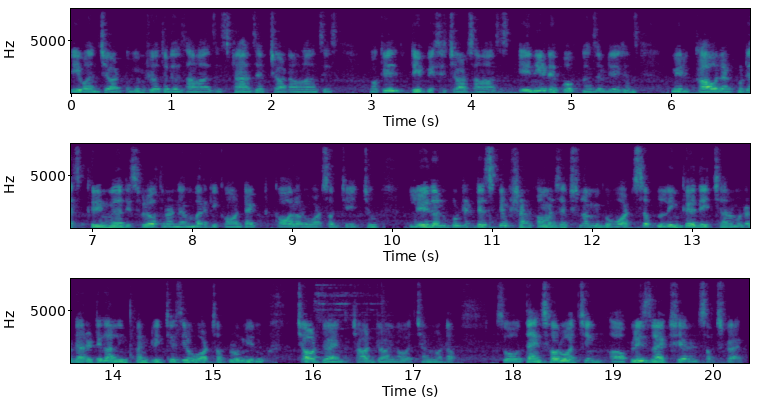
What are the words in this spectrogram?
D one chart వింశోత్తరి analysis transit chart analysis okay TPC charts analysis any type of consultations మీరు కావాలనుకుంటే స్క్రీన్ మీద డిస్ప్లే అవుతున్న నెంబర్కి కాంటాక్ట్ కాల్ ఆర్ వాట్సాప్ చేయొచ్చు. లేదనుకుంటే డిస్క్రిప్షన్ కామెంట్ సెక్షన్లో మీకు వాట్సాప్ లింక్ అయితే ఇచ్చారనమాట. డైరెక్ట్గా లింక్ పైన క్లిక్ చేసి వాట్సాప్లో మీరు చార్ట్ జాయిన్ చాట్ జాయిన్ అవ్వచ్చు అనమాట so thanks for watching please like share and subscribe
